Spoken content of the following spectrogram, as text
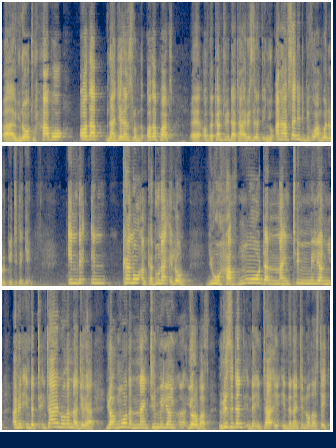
uh, you know, to harbor other Nigerians from the other part uh, of the country that are resident in you. And I've said it before, I'm going to repeat it again. In, the, in Kano and Kaduna alone, you have more than 19 million, I mean, in the entire northern Nigeria, you have more than 19 million uh, Yorubas resident in the entire, in the 19 northern states.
